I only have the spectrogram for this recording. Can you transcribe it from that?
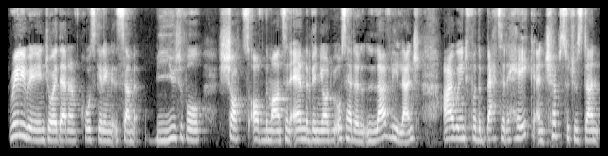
Really, really enjoyed that. And of course, getting some beautiful shots of the mountain and the vineyard. We also had a lovely lunch. I went for the battered hake and chips, which was done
